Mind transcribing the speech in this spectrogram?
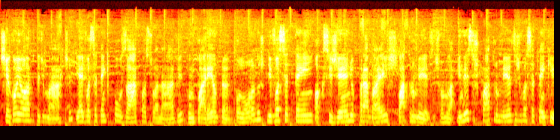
chegou em órbita de Marte e aí você tem que pousar com a sua nave com 40 colonos e você tem oxigênio para mais quatro meses. Vamos lá. E nesses quatro meses você tem que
